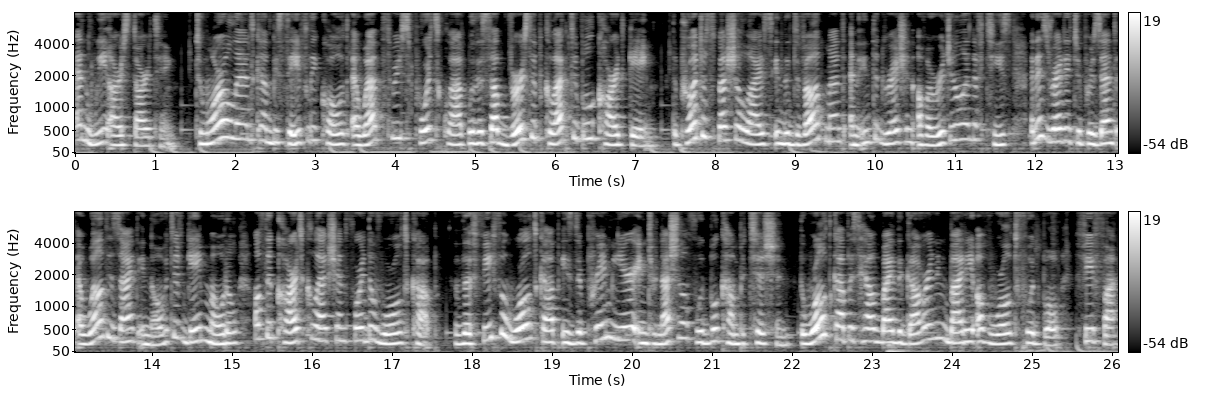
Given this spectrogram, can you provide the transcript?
And we are starting. Tomorrowland can be safely called a Web3 sports club with a subversive collectible card game. The project specializes in the development and integration of original NFTs and is ready to present a well-designed innovative game model of the card collection for the World Cup. The FIFA World Cup is the premier international football competition. The World Cup is held by the governing body of world football, FIFA,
